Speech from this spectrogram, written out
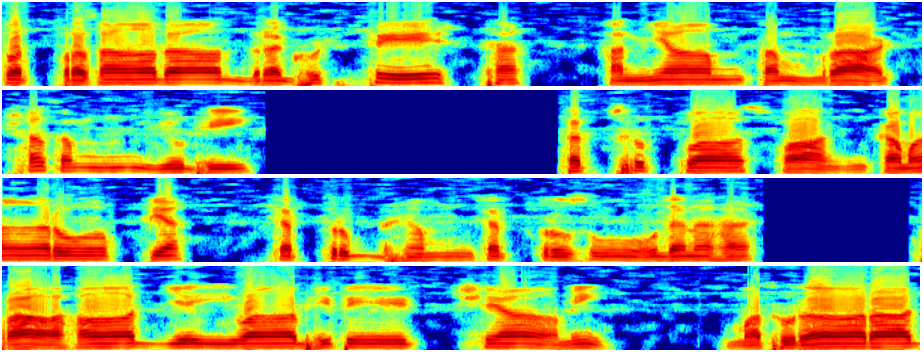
त्वत्प्रसादाद्रघुष्ठेष्ठ अन्याम् तम् राक्षसम् युधि। तच्छ्रुत्वा स्वाङ्कमारोप्य शत्रुघ्नम् शत्रुसूदनः। प्राहाद्यैवाभिपेक्ष्यामि मथुराराज्यकारणात्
